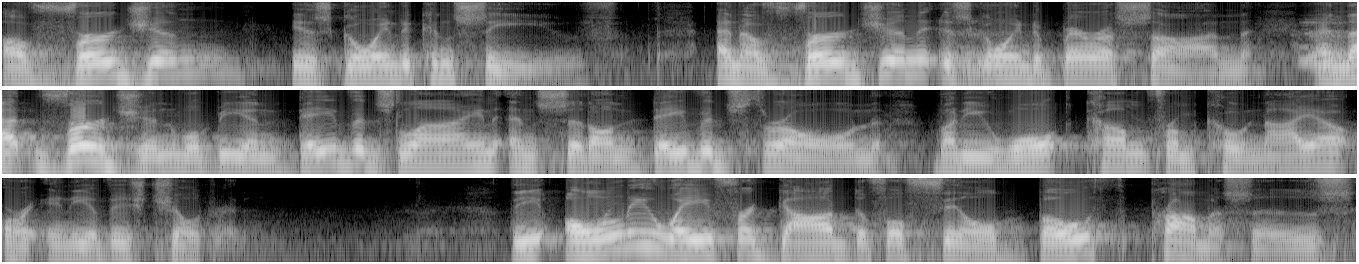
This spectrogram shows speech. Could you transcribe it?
A virgin is going to conceive and a virgin is going to bear a son, and that virgin will be in David's line and sit on David's throne, but he won't come from Coniah or any of his children. The only way for God to fulfill both promises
